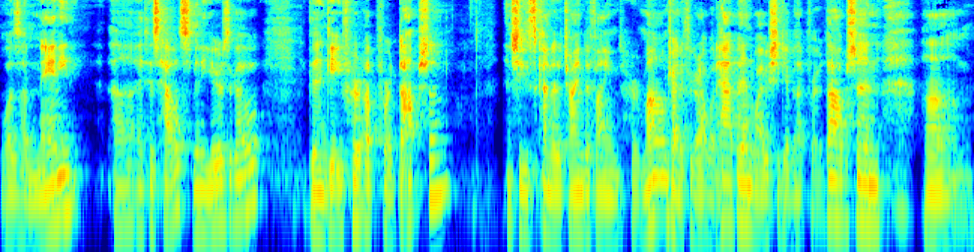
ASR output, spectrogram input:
was a nanny uh, at his house many years ago, then gave her up for adoption. And she's kind of trying to find her mom, trying to figure out what happened. Why was she given up for adoption? Um,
